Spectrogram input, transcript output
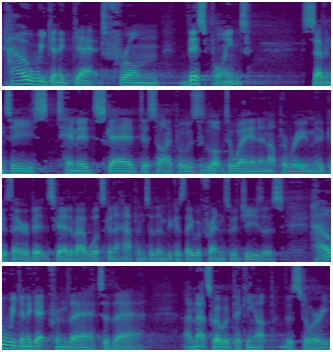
How are we going to get from this point 70 timid, scared disciples locked away in an upper room because they were a bit scared about what's going to happen to them because they were friends with Jesus. How are we going to get from there to there? And that's where we're picking up the story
